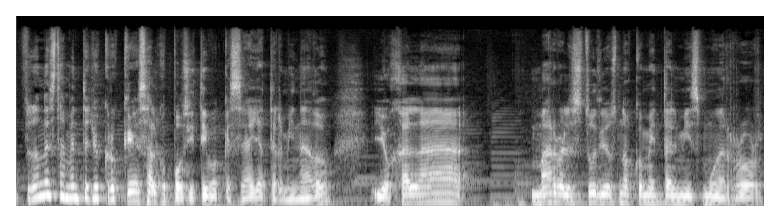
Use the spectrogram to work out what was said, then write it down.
pues honestamente yo creo que es algo positivo que se haya terminado. Y ojalá Marvel Studios no cometa el mismo error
